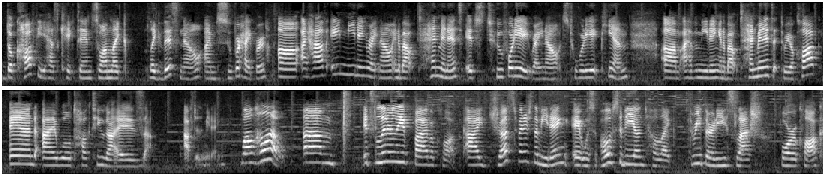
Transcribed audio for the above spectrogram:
The coffee has kicked in so i'm like like this now. I'm super hyper. Uh, i have a meeting right now in about 10 minutes. It's 2:48 right now. It's 2:48 p.m um, i have a meeting in about 10 minutes at 3 o'clock and i will talk to you guys after the meeting. Well hello. Um it's literally five o'clock. I just finished the meeting. It was supposed to be until like 3.30 slash 4 o'clock.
